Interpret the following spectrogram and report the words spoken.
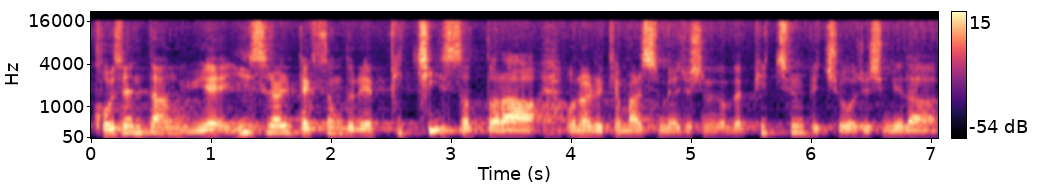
고센 땅 위에 이스라엘 백성들의 빛이 있었 더라. 오늘 이렇게 말씀해 주시는 겁니다. 빛을 비추어 주십니다.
